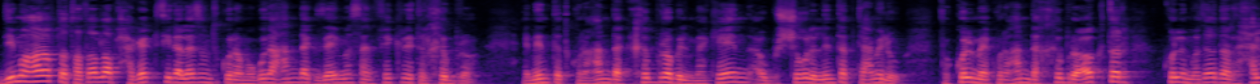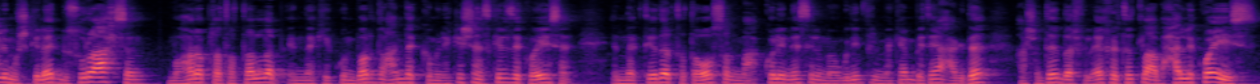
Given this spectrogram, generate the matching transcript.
دي مهارة بتتطلب حاجات كتيرة لازم تكون موجودة عندك زي مثلا فكرة الخبرة. إن أنت تكون عندك خبرة بالمكان أو بالشغل اللي أنت بتعمله. فكل ما يكون عندك خبرة أكتر كل ما تقدر تحل مشكلات بصورة أحسن. مهارة بتتطلب إنك يكون برضو عندك communication skills كويسة. إنك تقدر تتواصل مع كل الناس اللي موجودين في المكان بتاعك ده عشان تقدر في الآخر تطلع بحل كويس.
